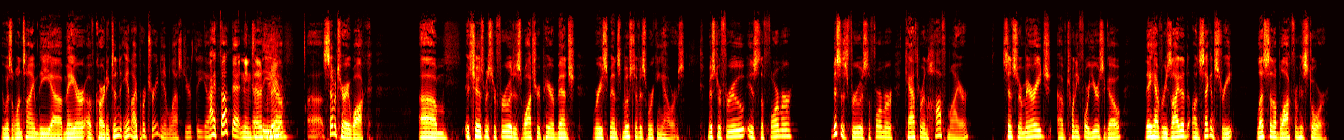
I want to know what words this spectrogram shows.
who was one time the uh, mayor of Cardington, and I portrayed him last year at the uh, I thought that name sounded the familiar. uh, uh, cemetery walk. Um, it shows Mr. Frew at his watch repair bench where he spends most of his working hours. Mr. Frew is the former, Mrs. Frew is the former Catherine Hoffmeyer. Since their marriage of 24 years ago, they have resided on 2nd Street, less than a block from his store.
